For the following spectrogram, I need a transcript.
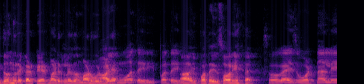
ಇದೊಂದು ರೆಕಾರ್ಡ್ ಕ್ರಿಯೇಟ್ ಮಾಡಿರಲಿಲ್ಲ ಇದೊಂದು ಮಾಡ್ಬಿಟ್ಟು ಮೂವತ್ತೈದು ಇಪ್ಪತ್ತೈದು. ಹಾ ಇಪ್ಪತ್ತೈದು ಸಾರಿ ಸೊ ಗೈಸ್ ಒಟ್ನಲ್ಲಿ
